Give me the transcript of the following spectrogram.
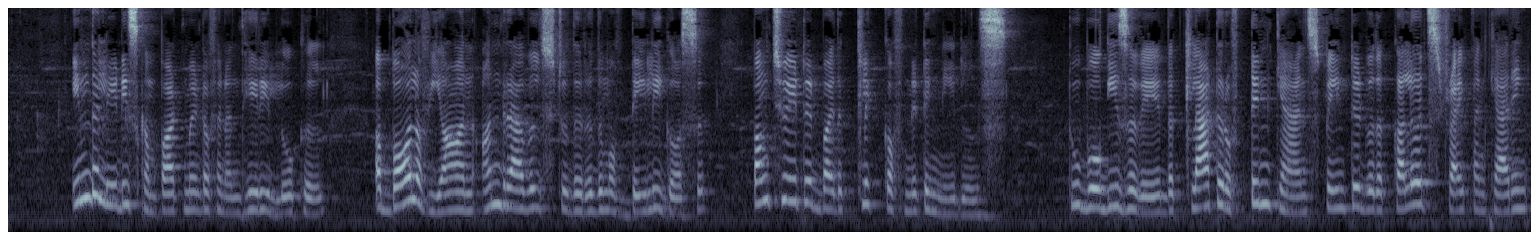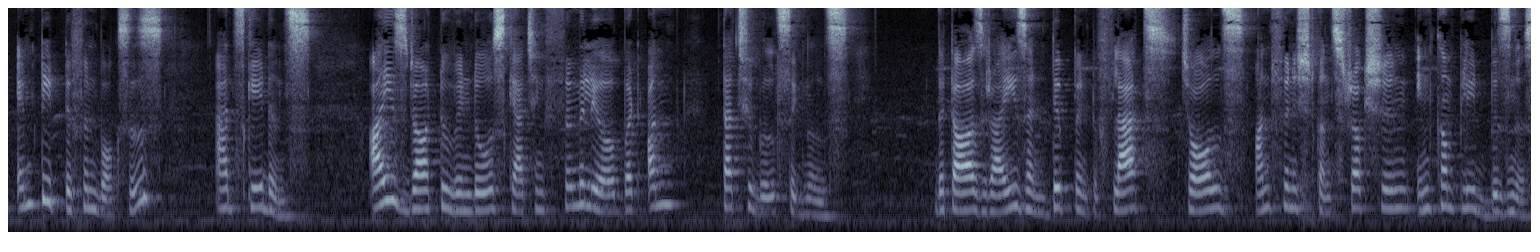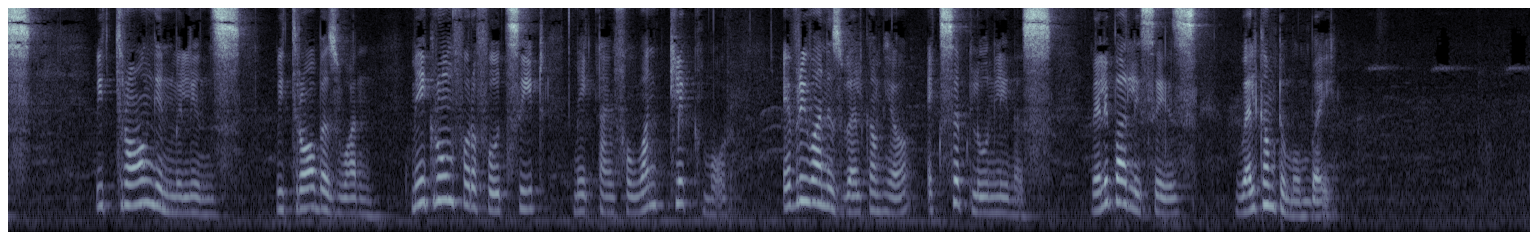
In the ladies' compartment of an Andheri local, a ball of yarn unravels to the rhythm of daily gossip, punctuated by the click of knitting needles. Two bogies away, the clatter of tin cans painted with a colored stripe and carrying empty tiffin boxes adds cadence. Eyes dart to windows, catching familiar but untouchable signals. The towers rise and dip into flats, chawls, unfinished construction, incomplete business. We throng in millions. We throb as one. Make room for a fourth seat. Make time for one click more. Everyone is welcome here except loneliness. Vileparle says, Welcome to Mumbai.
